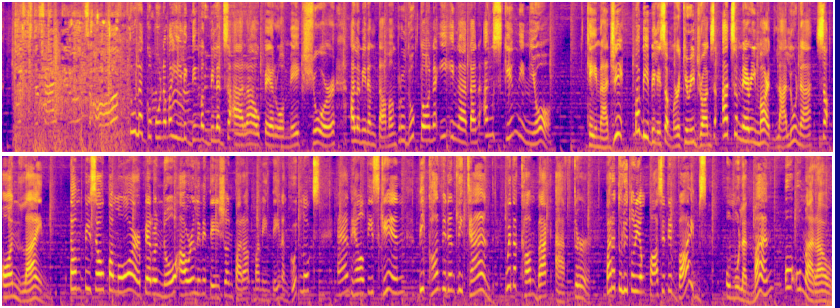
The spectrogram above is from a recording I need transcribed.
Tulad ko po na mahilig din magbilad sa araw pero make sure alamin ang tamang produkto na iingatan ang skin ninyo. K-Magic, mabibili sa Mercury Drugs at sa Mary Mart, lalo na sa online. Tampisaw pa more, pero no hour limitation para ma-maintain ang good looks and healthy skin. Be confidently tanned with a comeback after. Para tuloy-tuloy ang positive vibes, umulan man o umaraw.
